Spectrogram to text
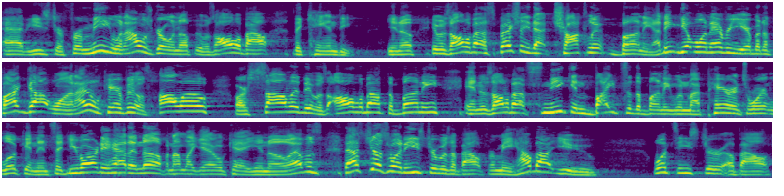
at Easter? For me, when I was growing up, it was all about the candy. You know, it was all about, especially that chocolate bunny. I didn't get one every year, but if I got one, I don't care if it was hollow or solid, it was all about the bunny, and it was all about sneaking bites of the bunny when my parents weren't looking and said, You've already had enough. And I'm like, Yeah, okay, you know, that was that's just what Easter was about for me. How about you? What's Easter about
